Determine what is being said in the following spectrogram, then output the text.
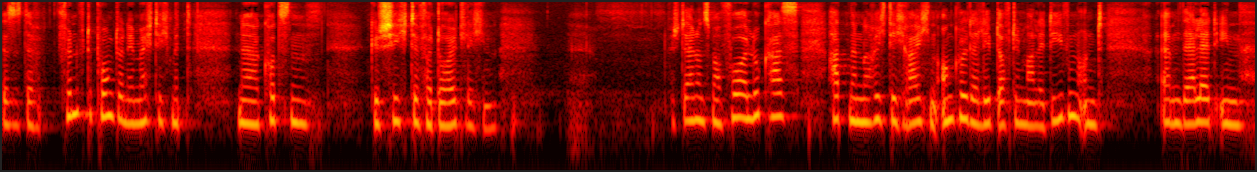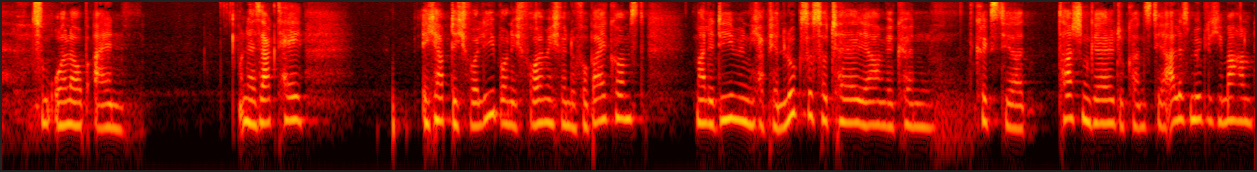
das ist der fünfte Punkt und den möchte ich mit einer kurzen Geschichte verdeutlichen. Wir stellen uns mal vor, Lukas hat einen richtig reichen Onkel, der lebt auf den Malediven und ähm, der lädt ihn zum Urlaub ein. Und er sagt, hey, ich habe dich voll lieb und ich freue mich, wenn du vorbeikommst. Malediven, ich habe hier ein Luxushotel, ja, wir können, kriegst hier Taschengeld, du kannst hier alles Mögliche machen.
